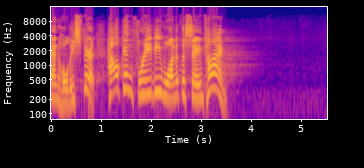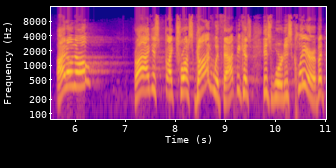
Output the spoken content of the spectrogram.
and Holy Spirit. How can three be one at the same time? I don't know. Right? I just, I trust God with that because His Word is clear. But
